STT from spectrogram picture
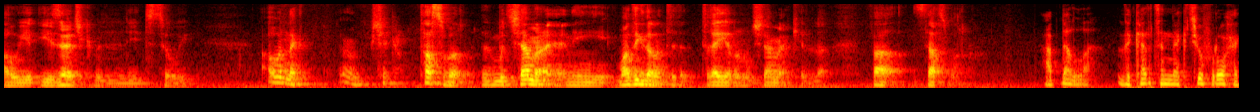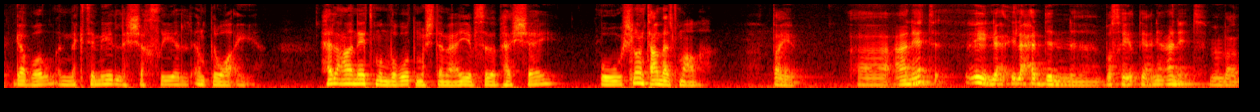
أو يزعجك باللي تسويه. أو إنك بشكل تصبر. المجتمع يعني ما تقدر أنت تغير المجتمع كله. فتصبر عبد الله ذكرت إنك تشوف روحك قبل إنك تميل للشخصية الانطوائية. هل عانيت من ضغوط مجتمعية بسبب هالشيء؟ وشلون تعاملت معها؟ طيب. آه عانيت إيه إلى حد بسيط يعني عانيت من بعض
